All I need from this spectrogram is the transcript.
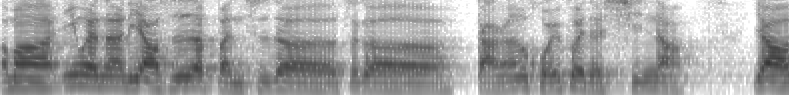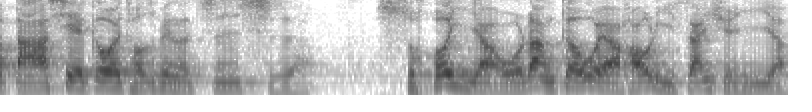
那么因为呢，李老师本次的这个感恩回馈的心呐，要答谢各位投资朋友的支持啊，所以啊，我让各位啊好礼三选一啊。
